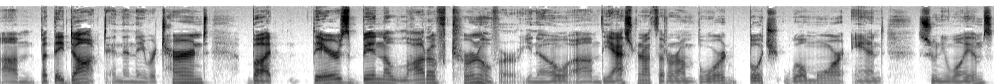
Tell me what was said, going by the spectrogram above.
Um, but they docked and then they returned But there's been a lot of turnover. You know, um, the astronauts that are on board, Butch Wilmore and Suni Williams,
